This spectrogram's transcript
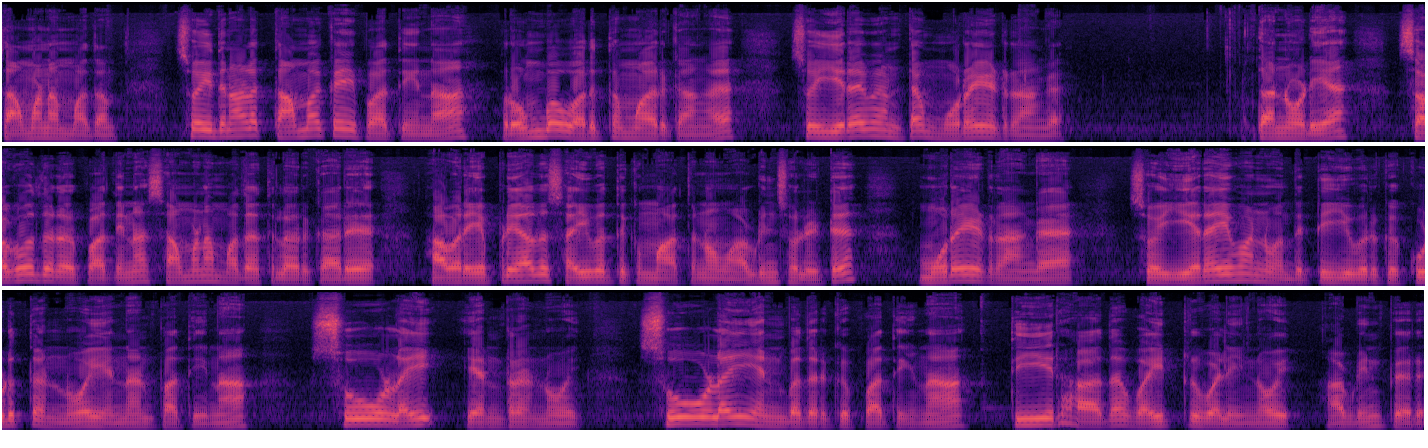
சமண மதம். ஸோ இதனால் தமக்கை பார்த்தீங்கன்னா ரொம்ப வருத்தமாக இருக்காங்க. ஸோ இறைவன்கிட்ட முறையிடுறாங்க. தன்னுடைய சகோதரர் பார்த்தீங்கன்னா சமண மதத்தில் இருக்காரு. அவரை எப்படியாவது சைவத்துக்கு மாற்றணும் அப்படின்னு சொல்லிட்டு முறையிடுறாங்க. ஸோ இறைவன் வந்துட்டு இவருக்கு கொடுத்த நோய் என்னன்னு பார்த்தீங்கன்னா சூளை என்ற நோய். சூளை என்பதற்கு பார்த்தீங்கன்னா தீராத வயிற்று வலி நோய் அப்படின்னு பேர்.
